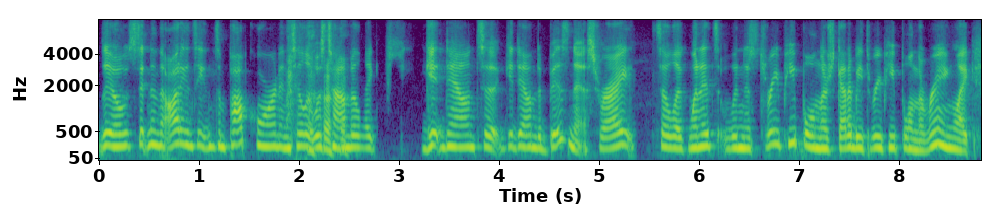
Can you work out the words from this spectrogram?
you know, sitting in the audience eating some popcorn until it was time to like get down to get down to business, right? So like when it's when there's three people and there's got to be three people in the ring, like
